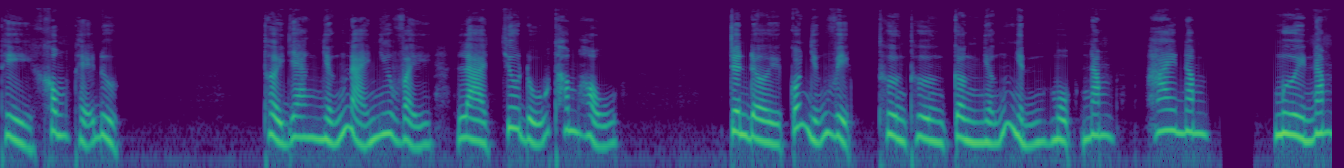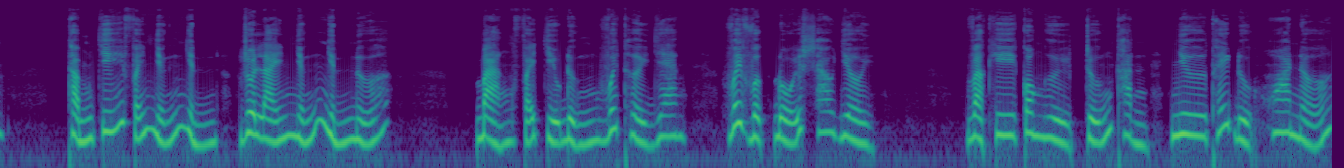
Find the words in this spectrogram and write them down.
thì không thể được thời gian nhẫn nại như vậy là chưa đủ thâm hậu. Trên đời có những việc thường thường cần nhẫn nhịn một năm, hai năm, mười năm, thậm chí phải nhẫn nhịn rồi lại nhẫn nhịn nữa. Bạn phải chịu đựng với thời gian, với vật đổi sao dời. Và khi con người trưởng thành như thấy được hoa nở,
